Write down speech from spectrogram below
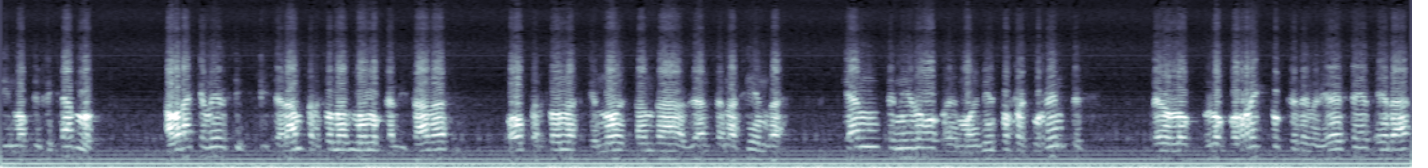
sin notificarlo. Habrá que ver si, serán personas no localizadas o personas que no están da- de alta en Hacienda, que han tenido eh, movimientos recurrentes. Pero lo, correcto que debería de ser era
